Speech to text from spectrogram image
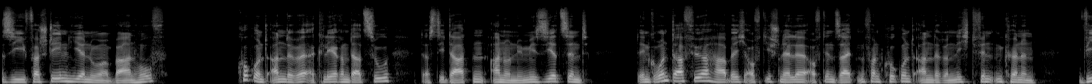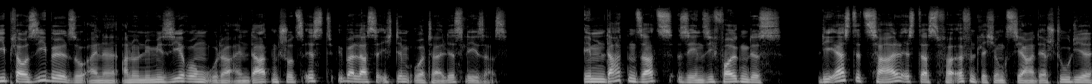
Sie verstehen hier nur Bahnhof. Cook und andere erklären dazu, dass die Daten anonymisiert sind. Den Grund dafür habe ich auf die Schnelle auf den Seiten von Cook und anderen nicht finden können. Wie plausibel so eine Anonymisierung oder ein Datenschutz ist, überlasse ich dem Urteil des Lesers. Im Datensatz sehen Sie folgendes die erste Zahl ist das Veröffentlichungsjahr der Studie,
